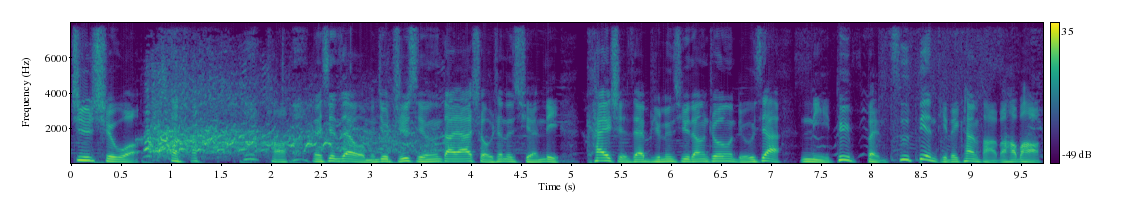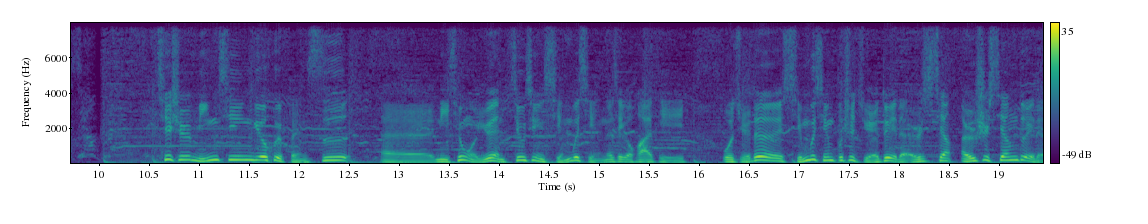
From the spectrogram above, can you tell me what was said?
支持我。好，那现在我们就执行大家手上的权利，开始在评论区当中留下你对本次辩题的看法吧，好不好？其实明星约会粉丝，呃，你情我愿究竟行不行的这个话题，我觉得行不行不是绝对的，而是相而是相对的。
